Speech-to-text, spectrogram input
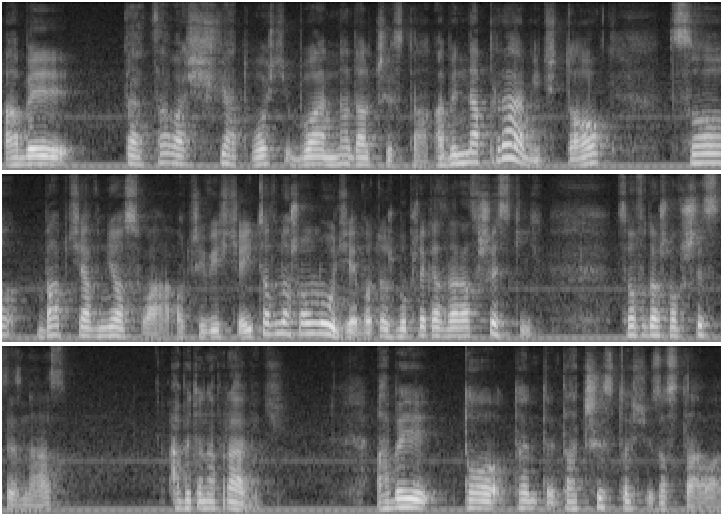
aby ta cała światłość była nadal czysta, aby naprawić to, co babcia wniosła, oczywiście, i co wnoszą ludzie, bo to już był przekaz dla nas wszystkich, co wnoszą wszyscy z nas, aby to naprawić, aby to, ten, ta czystość została.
